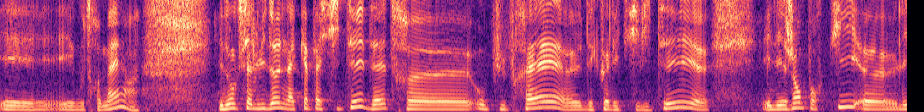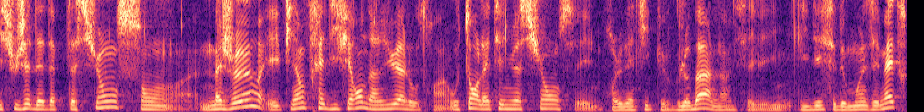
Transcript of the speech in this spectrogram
et, et outre-mer. Et donc ça lui donne la capacité d'être euh, au plus près euh, des collectivités euh, et des gens pour qui les sujets d'adaptation sont majeurs et finalement très différents d'un lieu à l'autre. Hein. Autant l'atténuation, c'est une problématique globale, hein, l'idée c'est de moins émettre,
